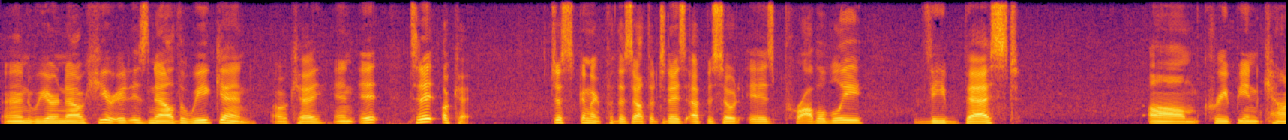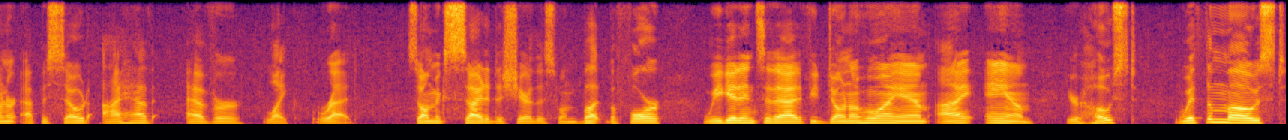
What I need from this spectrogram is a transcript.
and we are now here. It is now the weekend. Okay. And it, today, okay. Just gonna put this out there. Today's episode is probably the best um creepy encounter episode I have ever like read. So I'm excited to share this one. But before we get into that, if you don't know who I am, I am your host with the most,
